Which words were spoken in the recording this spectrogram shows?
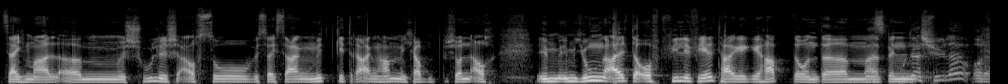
sag ich mal, ähm, schulisch auch so, wie soll ich sagen, mitgetragen haben. Ich habe schon auch im, im jungen Alter oft viele Fehltage gehabt und ähm, Warst bin guter Schüler oder?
